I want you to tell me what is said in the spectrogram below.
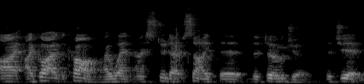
I, I got out of the car and I went and I stood outside the, the dojo, the gym,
